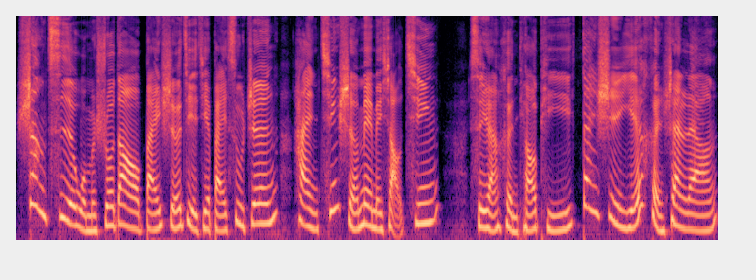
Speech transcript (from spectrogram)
上次我们说到白蛇姐姐白素贞和青蛇妹妹小青，虽然很调皮，但是也很善良，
